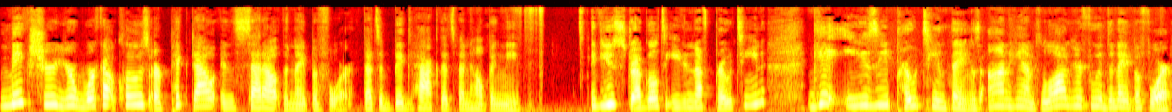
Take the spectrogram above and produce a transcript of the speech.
make sure your workout clothes are picked out and set out the night before. That's a big hack that's been helping me. If you struggle to eat enough protein, get easy protein things on hand. Log your food the night before.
